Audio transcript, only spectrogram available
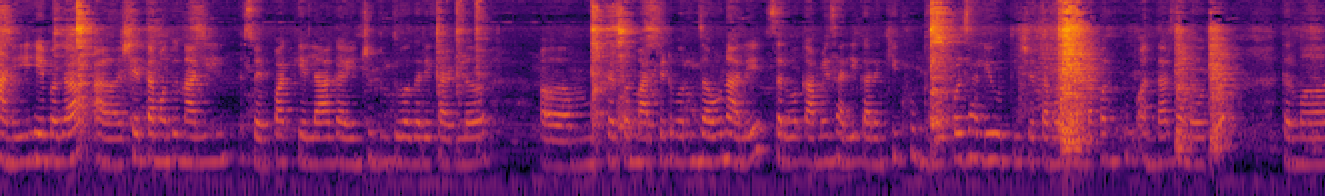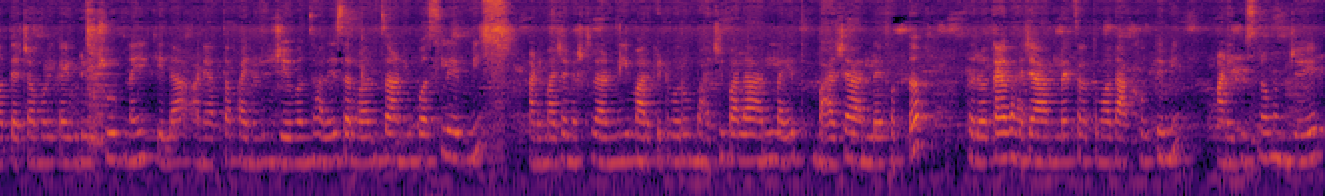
आणि हे बघा शेतामधून आली स्वयंपाक केला गायींची दूध वगैरे काढलं. अं, मिस्टर पण मार्केटवरून जाऊन आले. सर्व कामे झाली कारण की खूप धावपळ झाली होती शेतामध्ये. मला पण खूप अंधार झाला होता. तर मग त्याच्यामुळे काही व्हिडिओ शूट नाही केला आणि आता फायनली जेवण झाले सर्वांचं आणि बसले मी. आणि माझ्या मिस्टरांनी मार्केटवरून भाजीपाला आणला आहेत भाज्या आणल्या आहेत फक्त. तर काय भाज्या आणल्या आहेत तर तुम्हाला दाखवते मी. आणि दुसरं म्हणजे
